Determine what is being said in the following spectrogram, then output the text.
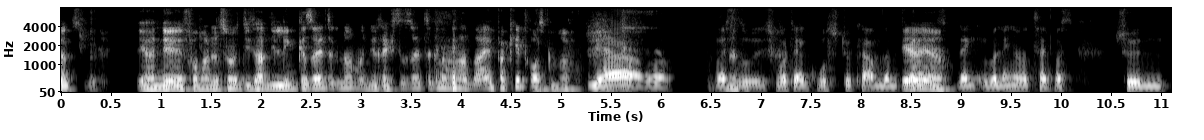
Handelshof. ja, nee, vom Handelshof, die haben die linke Seite genommen und die rechte Seite genommen und haben da ein Paket rausgemacht. Ja, aber weißt du, so, ich wollte ja ein großes Stück haben, damit Ja, wir ja. läng über längere Zeit was schön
